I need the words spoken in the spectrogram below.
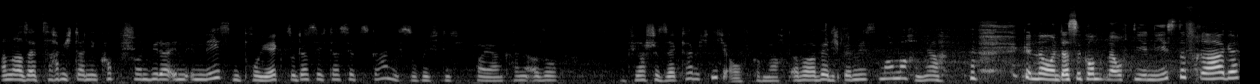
andererseits habe ich dann den Kopf schon wieder in, im nächsten Projekt, sodass ich das jetzt gar nicht so richtig feiern kann. Also eine Flasche Sekt habe ich nicht aufgemacht, aber werde ich beim nächsten Mal machen, ja. Genau, und das kommt auch die nächste Frage.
